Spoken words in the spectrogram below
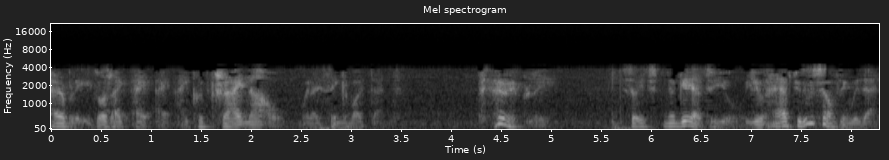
terribly. It was like I, I, I could cry now when I think about that. Terribly. So it's nagea to you. You have to do something with that.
